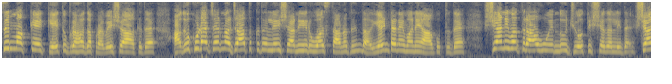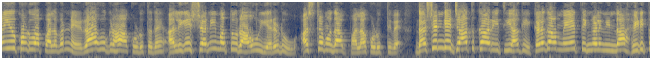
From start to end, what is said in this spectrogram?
ಸಿಂಹಕ್ಕೆ ಕೇತು ಗ್ರಹದ ಪ್ರವೇಶ ಆಗಿದೆ. ಅದು ಕೂಡ ಜನ್ಮ ಜಾತಕದಲ್ಲಿ ಶನಿ ಇರುವ ಸ್ಥಾನದಿಂದ ಎಂಟನೇ ಮನೆ ಆಗುತ್ತದೆ. ಶನಿವತ್ ರಾಹು ಎಂದು ಜ್ಯೋತಿಷ್ಯದಲ್ಲಿದೆ. ಶನಿಯು ಕೊಡುವ ಫಲವನ್ನೇ ರಾಹು ಗ್ರಹ ಕೊಡುತ್ತದೆ. ಅಲ್ಲಿಗೆ ಶನಿ ಮತ್ತು ರಾಹು ಎರಡು ಅಷ್ಟಮದ ಫಲ ಕೊಡುತ್ತಿವೆ. ದರ್ಶನ್ಗೆ ಜಾತಕ ರೀತಿಯಾಗಿ ಕಳೆದ ಮೇ ತಿಂಗಳಿನಿಂದ ಹಿಡಿತ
